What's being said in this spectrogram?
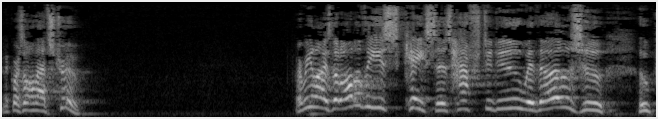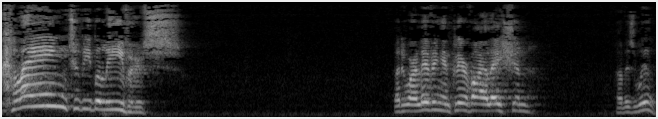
And of course all that's true. I realize that all of these cases have to do with those who, who claim to be believers, but who are living in clear violation of His will.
